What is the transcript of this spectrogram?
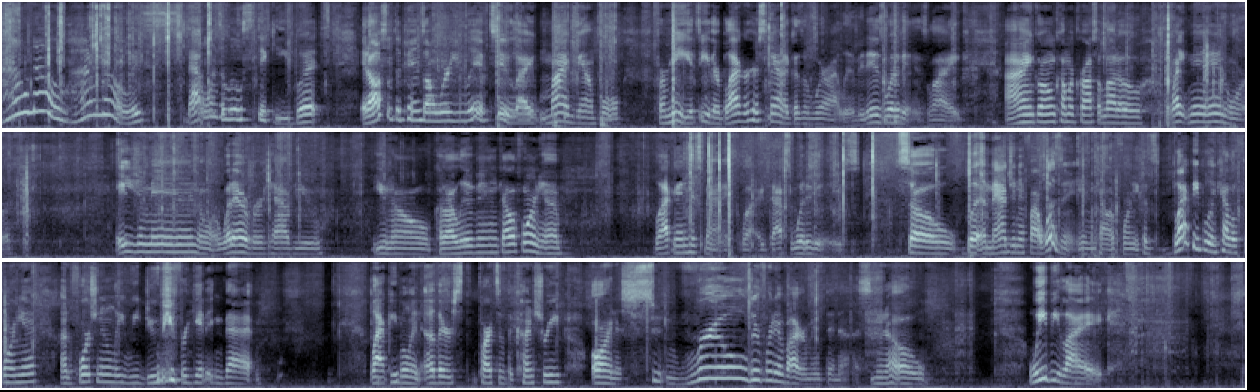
I don't know. I don't know. It's that one's a little sticky, but it also depends on where you live too. Like my example, for me, it's either black or Hispanic because of where I live. It is what it is. Like I ain't gonna come across a lot of white men or Asian men or whatever have you, you know, because I live in California black and Hispanic. Like that's what it is. So, but imagine if I wasn't in California because black people in California, unfortunately, we do be forgetting that black people in other parts of the country are in a real different environment than us. You know, we be like,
